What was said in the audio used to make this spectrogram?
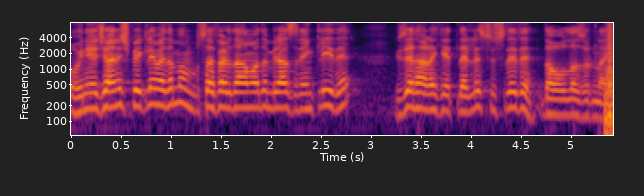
oynayacağını hiç beklemedim ama bu sefer damadın biraz renkliydi güzel hareketlerle süsledi davulla zurnayı.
